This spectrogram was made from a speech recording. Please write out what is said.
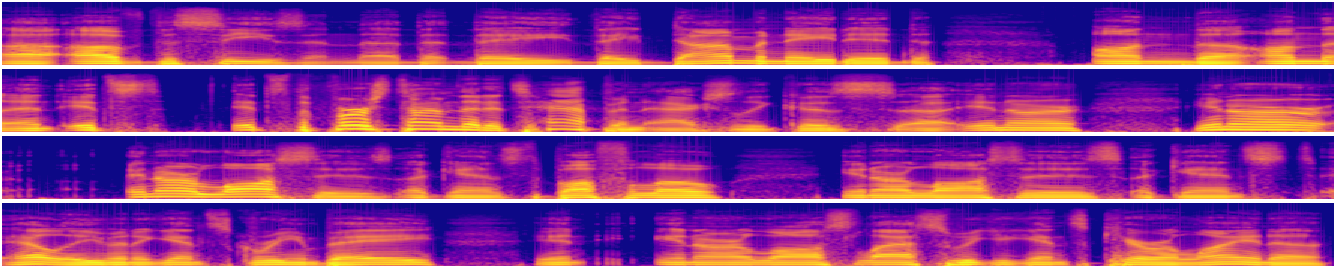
uh, of the season. Uh, they they dominated on the on the and it's it's the first time that it's happened actually because uh, in our in our in our losses against Buffalo, in our losses against hell even against Green Bay, in in our loss last week against Carolina,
